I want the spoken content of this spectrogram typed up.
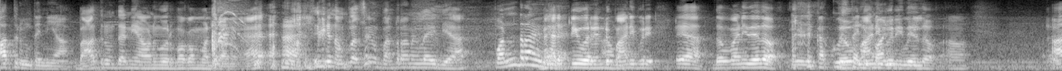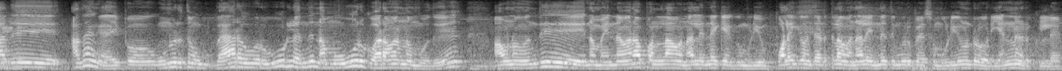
பாத்ரூம் தண்ணியா? பாத்ரூம் தண்ணி அவனுங்க ஒரு பக்கம் பண்றானுங்க. அதுக்கு நம்ம பசங்க பண்றானுங்களா இல்லையா? பண்றாங்க. மிரட்டி ஒரு ரெண்டு பானிபூரி. ஏயா இதோ பானி தேதோ கக்கூஸ் பானிபூரி. தேதோ. அது அதாங்க இப்போ இன்னொருத்தன் வேற ஒரு ஊர்ல இருந்து நம்ம ஊருக்கு வரவான்னும் போது அவனை வந்து நம்ம என்ன வேணா பண்ணலாம் அவனால என்ன கேட்க முடியும் பொழைக்க வந்த இடத்துல அவனால என்ன திமிரு பேச முடியுன்ற ஒரு எண்ணம் இருக்குல்ல.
